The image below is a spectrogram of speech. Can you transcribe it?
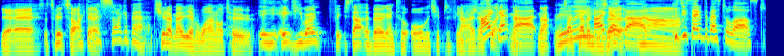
Yeah, it's a bit psycho. That's psychopath. Should I maybe have one or two? He eats. He won't f- start the burger until all the chips are No, finished. that's I like, get nah, that. Nah, It's like Really? having I dessert. get that. Nah. Because you saved the best till last.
